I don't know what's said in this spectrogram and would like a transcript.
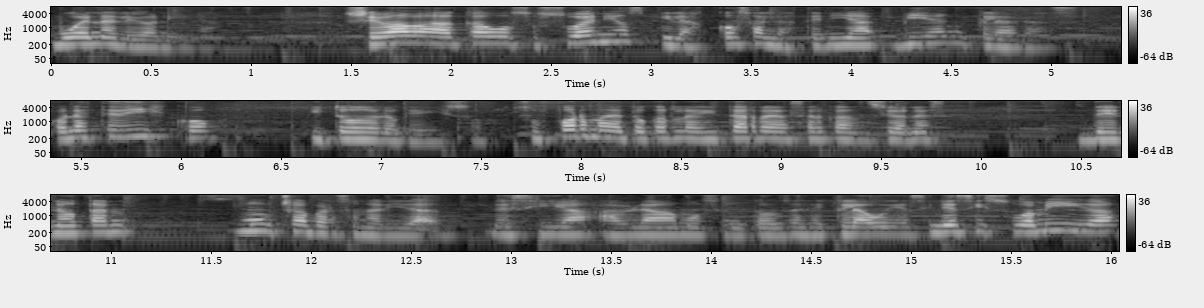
buena leonina. Llevaba a cabo sus sueños y las cosas las tenía bien claras. Con este disco y todo lo que hizo. Su forma de tocar la guitarra y hacer canciones denotan mucha personalidad. Decía, hablábamos entonces de Claudia Sinesi, su amiga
